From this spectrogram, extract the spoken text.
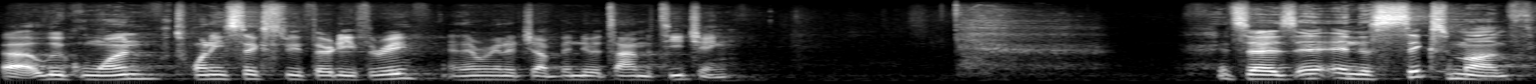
uh, Luke 1, 26 through 33, and then we're going to jump into a time of teaching. It says, In the sixth month,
